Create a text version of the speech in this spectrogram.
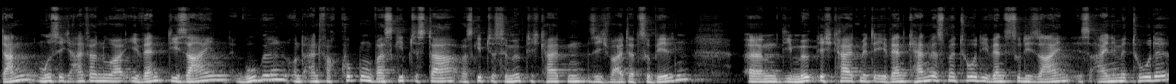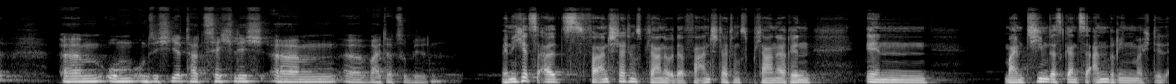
dann muss ich einfach nur Event Design googeln und einfach gucken, was gibt es da, was gibt es für Möglichkeiten, sich weiterzubilden. Ähm, die Möglichkeit mit der Event Canvas Methode, Events zu Design, ist eine Methode ähm, um, um sich hier tatsächlich ähm, äh, weiterzubilden. Wenn ich jetzt als Veranstaltungsplaner oder Veranstaltungsplanerin in meinem Team das Ganze anbringen möchte,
